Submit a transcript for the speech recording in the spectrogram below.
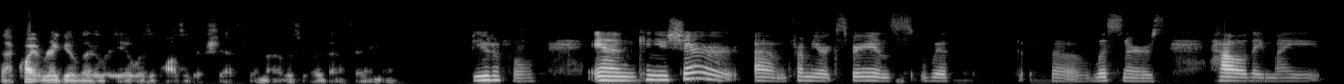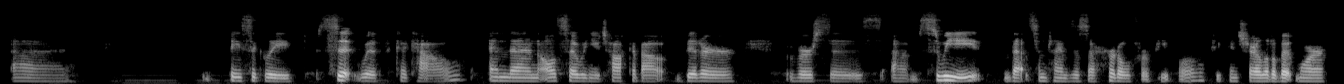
that quite regularly it was a positive shift and that was really benefiting me. Beautiful. And can you share um, from your experience with the listeners how they might uh, basically sit with cacao? And then also, when you talk about bitter versus um, sweet, that sometimes is a hurdle for people. If you can share a little bit more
